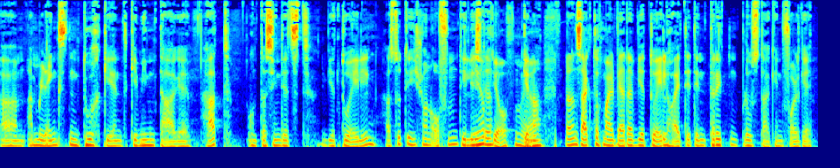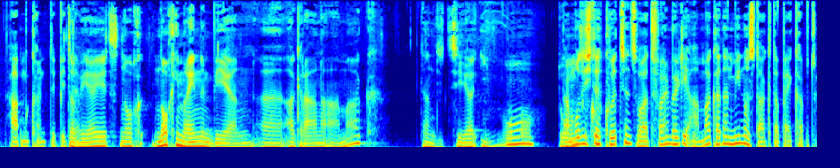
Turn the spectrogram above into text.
ähm, am längsten durchgehend Gewinntage hat. Und das sind jetzt virtuell. Hast du die schon offen, die Liste? Ich habe die offen, genau. Ja. Dann sag doch mal, wer da virtuell heute den dritten Plustag in Folge haben könnte, bitte. Da wäre jetzt noch, noch im Rennen wären äh, Agrana Amag, dann die CA Immo. Da muss ich dir kurz ins Wort fallen, weil die Amag hat einen Minustag dabei gehabt.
